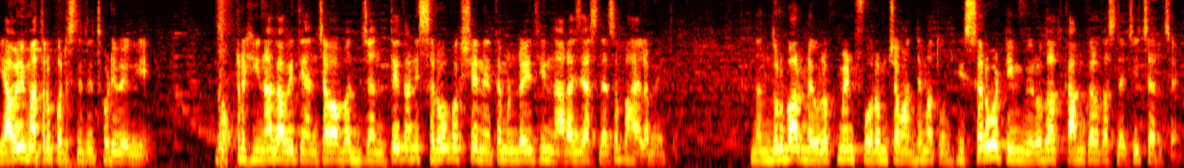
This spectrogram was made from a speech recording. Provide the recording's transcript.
यावेळी मात्र परिस्थिती थोडी वेगळी आहे. डॉक्टर हिना गावित यांच्याबाबत जनतेत आणि सर्वपक्षीय नेतेमंडळीत ही नाराजी असल्याचं पाहायला मिळते नंदुरबार डेव्हलपमेंट फोरमच्या माध्यमातून ही सर्व टीम विरोधात काम करत असल्याची चर्चा आहे.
